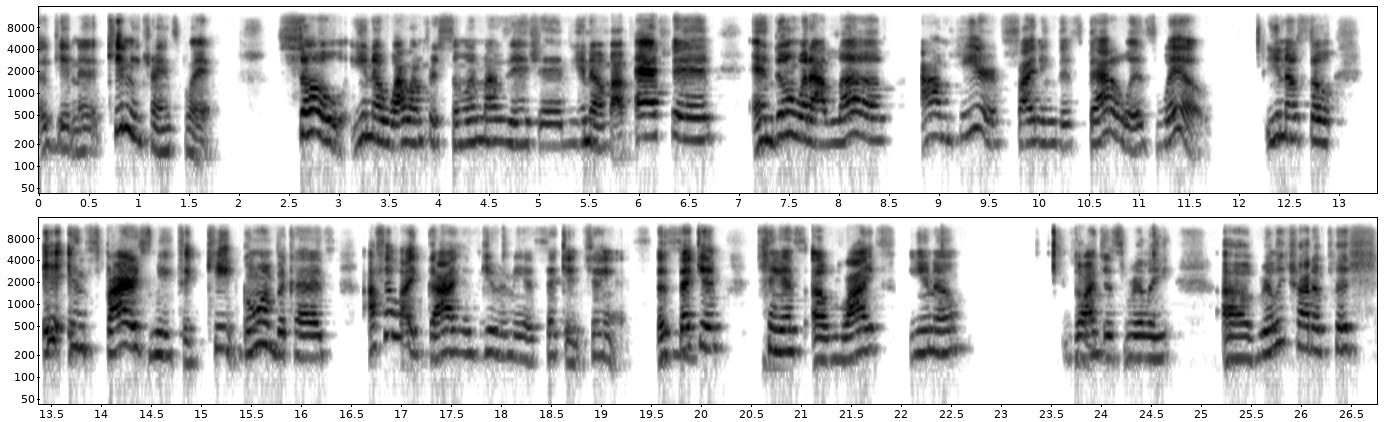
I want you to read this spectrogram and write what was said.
of getting a kidney transplant. So, you know, while I'm pursuing my vision, you know, my passion and doing what I love, I'm here fighting this battle as well. You know, so it inspires me to keep going because I feel like God has given me a second chance, a mm-hmm. second chance of life, you know. So I just really, uh, really try to push,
